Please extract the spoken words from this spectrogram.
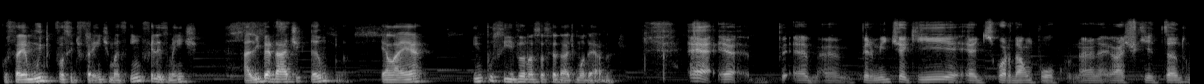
gostaria muito que fosse diferente, mas infelizmente, a liberdade ampla, ela é impossível na sociedade moderna. É, é, é, é permite aqui é, discordar um pouco, né? Eu acho que tanto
